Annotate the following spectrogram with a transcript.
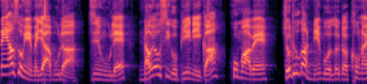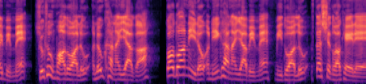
နှစ်ယောက်ဆိုရင်မရဘူးလားဂျင်ဝူလည်းနောက်ရုပ်စီကိုပြေးနေကဟိုမှာပဲရုပ်ထုကနင်းဖို့လှုပ်တော့ခုံလိုက်ပေမဲ့ရုပ်ထုမှားသွားလို့အလုတ်ခံလိုက်ရကတော်တော်နေတော့အနည်းခံလိုက်ရပေမဲ့မိသွားလို့အသက်ရှင်သွားခဲ့တယ်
